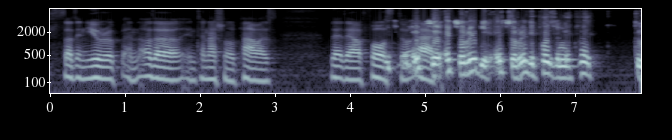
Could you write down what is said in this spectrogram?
Southern Europe and other international powers that they are forced to act. it's, it's already it's already posing a threat to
